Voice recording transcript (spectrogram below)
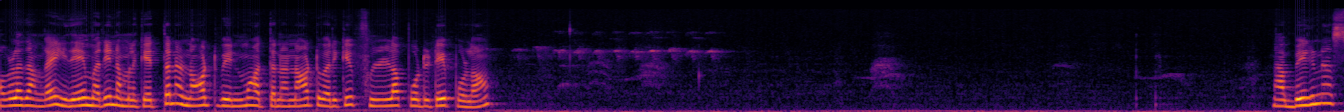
அவ்வளோதாங்க இதே மாதிரி நம்மளுக்கு எத்தனை நாட் வேணுமோ அத்தனை நாட் வரைக்கும் ஃபுல்லாக போட்டுகிட்டே போகலாம் நான் பிகினர்ஸ்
